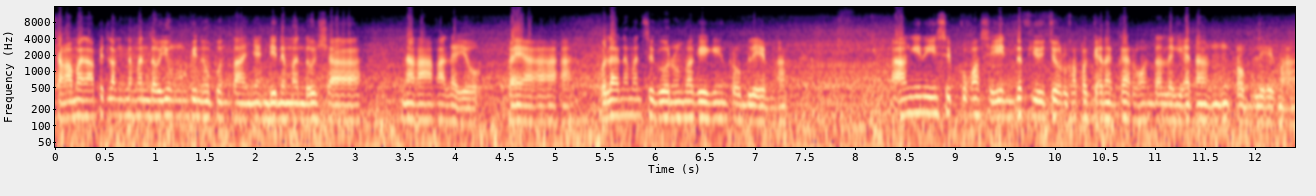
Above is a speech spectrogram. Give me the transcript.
Saka malapit lang naman daw yung pinupunta niya, hindi naman daw siya nakakalayo. Kaya ah, wala naman siguro magiging problema. Ang iniisip ko kasi in the future kapag ka nagkaroon talaga ng problema.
